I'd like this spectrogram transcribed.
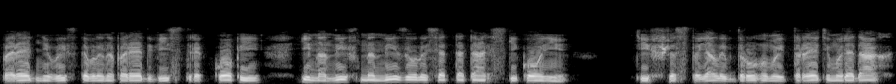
Передні виставили наперед вістря копій, і на них нанизувалися татарські коні. Ті, що стояли в другому і третьому рядах,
